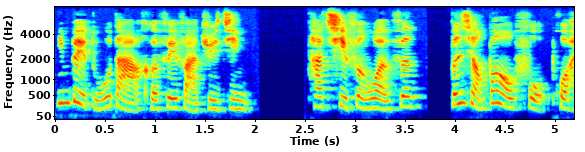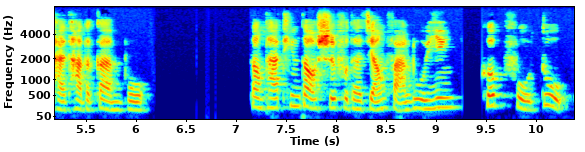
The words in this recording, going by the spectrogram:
因被毒打和非法拘禁，他气愤万分。本想报复迫害他的干部，当他听到师傅的讲法录音和普渡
